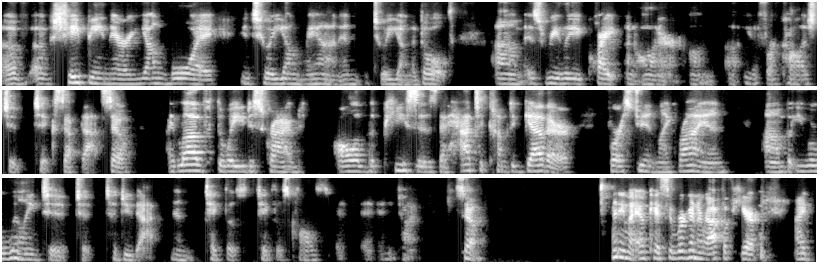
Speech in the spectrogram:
of, of shaping their young boy into a young man and to a young adult um, is really quite an honor, um, uh, you know, for a college to, to accept that. So I love the way you described all of the pieces that had to come together for a student like Ryan, um, but you were willing to, to, to do that and take those, take those calls at, at any time. So anyway, okay, so we're going to wrap up here. I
